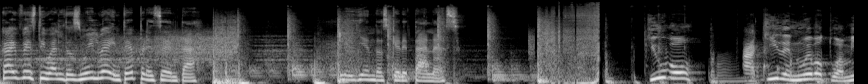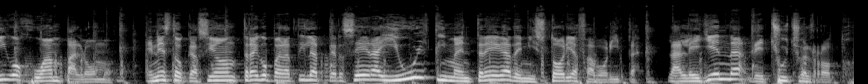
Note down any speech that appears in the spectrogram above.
High Festival 2020 presenta Leyendas Queretanas. ¿Qué hubo? Aquí de nuevo tu amigo Juan Palomo. En esta ocasión traigo para ti la tercera y última entrega de mi historia favorita, la leyenda de Chucho el Roto.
